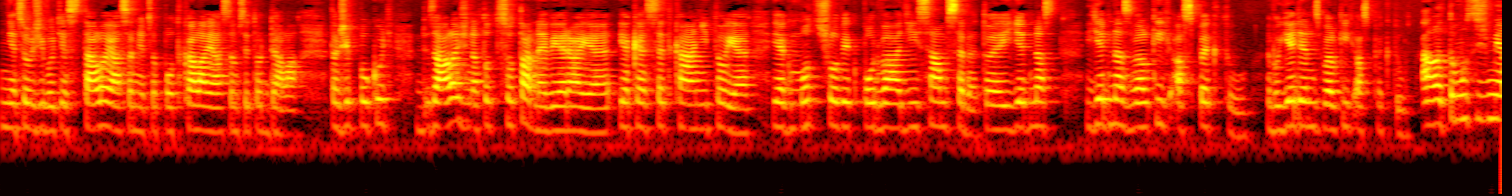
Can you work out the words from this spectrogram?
něco v životě stalo, já jsem něco potkala, já jsem si to dala. Takže pokud záleží na to, co ta nevěra je, jaké setkání to je, jak moc člověk podvádí sám sebe, to je jedna z jedna z velkých aspektů, nebo jeden z velkých aspektů. Ale to musíš mít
